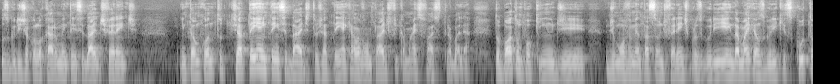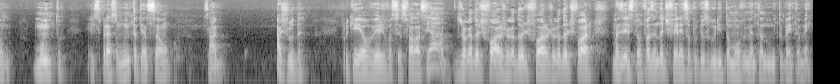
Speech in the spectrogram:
os guris já colocaram uma intensidade diferente. Então, quando tu já tem a intensidade, tu já tem aquela vontade, fica mais fácil trabalhar. Tu bota um pouquinho de, de movimentação diferente para os guri, ainda mais que é uns guri que escutam muito, eles prestam muita atenção, sabe? Ajuda. Porque eu vejo vocês falar assim, ah, jogador de fora, jogador de fora, jogador de fora. Mas eles estão fazendo a diferença porque os guris estão movimentando muito bem também.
